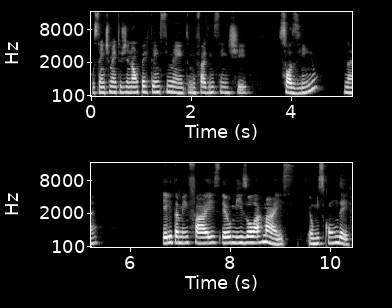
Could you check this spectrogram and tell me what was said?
o sentimento de não pertencimento me faz me sentir sozinho, né? Ele também faz eu me isolar mais, eu me esconder.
